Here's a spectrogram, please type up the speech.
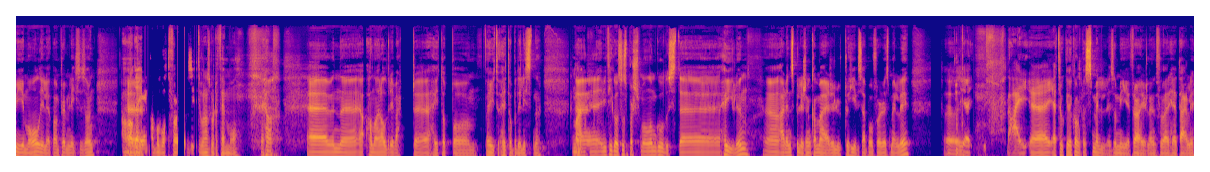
mye mål i løpet av en Premier League-sesong. Han hadde én kamp på Watford hvor han skåret fem mål. Ja, men ja, han har aldri vært høyt oppe på, på de listene. Eh, vi fikk også spørsmål om godeste Høylund. Eh, er det en spiller som kan være lurt å hive seg på før det smeller? Uh, jeg, nei, uh, jeg tror ikke det kommer til å smelle så mye fra Høyland, for å være helt ærlig.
